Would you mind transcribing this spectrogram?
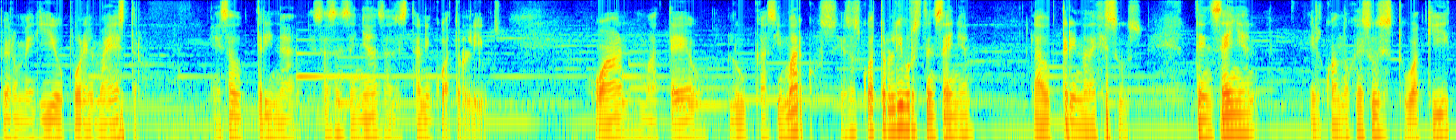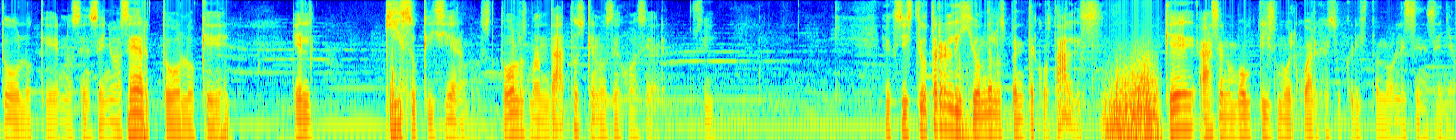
pero me guío por el Maestro. Esa doctrina, esas enseñanzas están en cuatro libros. Juan, Mateo, Lucas y Marcos. Esos cuatro libros te enseñan la doctrina de Jesús. Te enseñan el cuando Jesús estuvo aquí, todo lo que nos enseñó a hacer, todo lo que Él quiso que hiciéramos, todos los mandatos que nos dejó hacer. ¿sí? Existe otra religión de los pentecostales que hacen un bautismo el cual Jesucristo no les enseñó.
